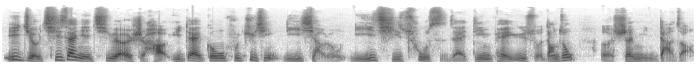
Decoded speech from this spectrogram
一九七三年七月二十号，一代功夫巨星李小龙离奇猝死在丁佩寓所当中，而声名大噪。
